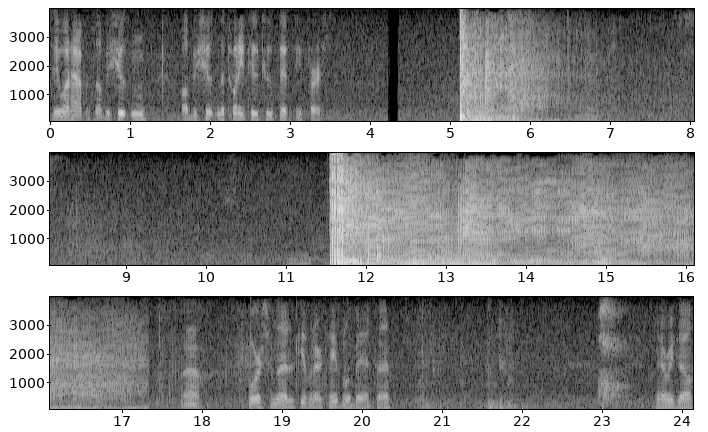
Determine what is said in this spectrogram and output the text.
See what happens. I'll be shooting. I'll be shooting the 22 250 first. Wow, force from that is giving our table a bad time. There we go.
